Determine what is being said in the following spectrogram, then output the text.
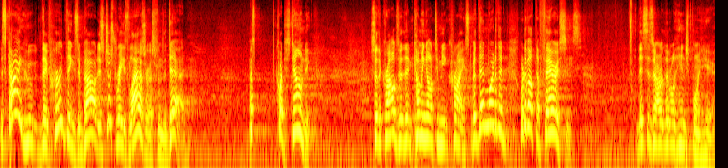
this guy who they've heard things about has just raised Lazarus from the dead. That's quite astounding. So the crowds are then coming out to meet Christ. But then what, the, what about the Pharisees? This is our little hinge point here.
